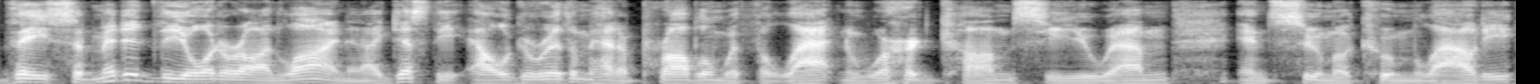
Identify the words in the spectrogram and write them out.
They submitted the order online, and I guess the algorithm had a problem with the Latin word cum, C U M, and summa cum laude.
